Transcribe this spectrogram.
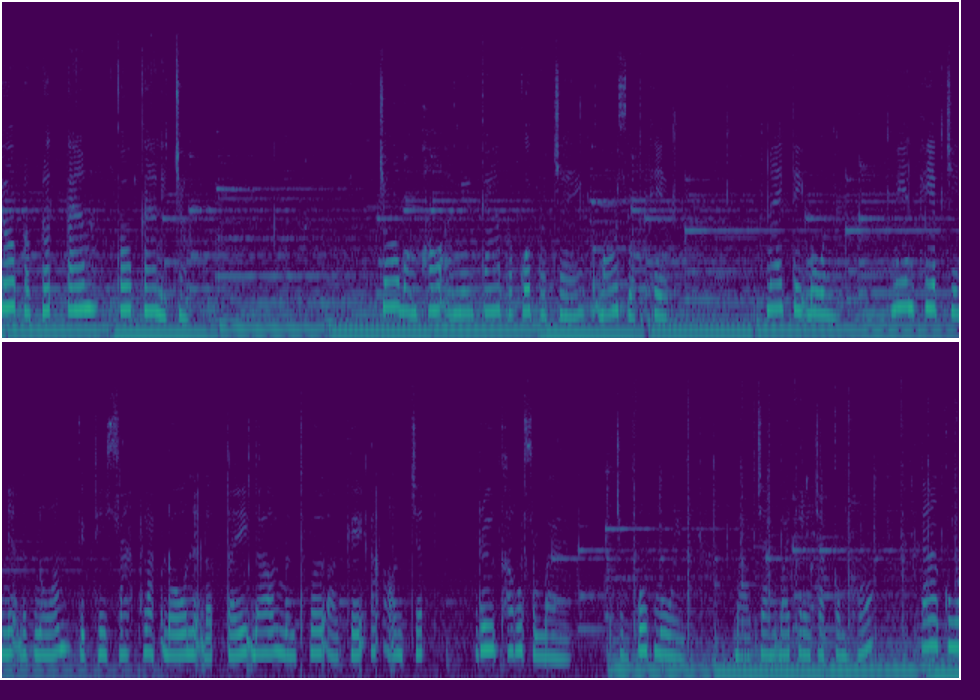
ចូលប្រព្រឹត្តតាមគោលការណ៍នេះចុះចូលបំផុសឲ្យមានការប្រកួតប្រជែងរបស់សមត្ថភាពផ្នែកទី4មានភាពជាអ្នកដឹកនាំវិធីសាស្ត្រផ្លាស់ប្ដូរអ្នកដតីដោយមិនធ្វើឲ្យគេអាក់អន់ចិត្តឬខឹងសម្បា ចំពោះ1បើចាំបាច់ត្រូវចាប់កំហុសតើគួរ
